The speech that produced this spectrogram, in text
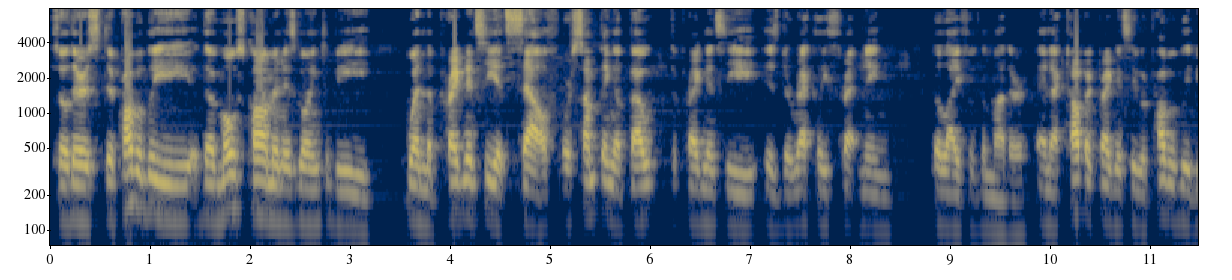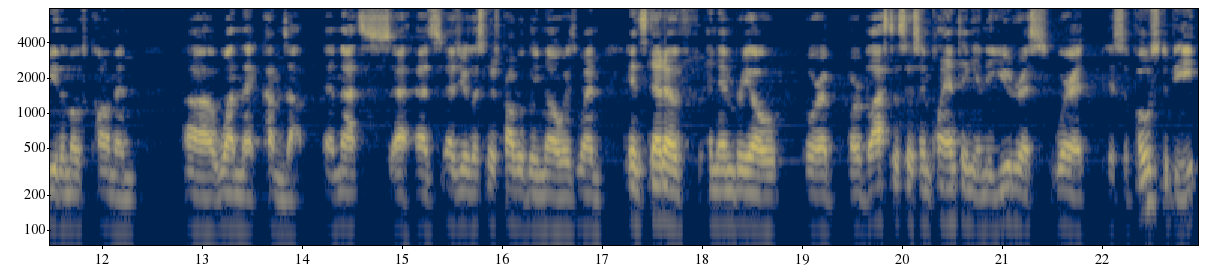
So there's the, probably the most common is going to be when the pregnancy itself or something about the pregnancy is directly threatening the life of the mother. And ectopic pregnancy would probably be the most common uh, one that comes up and that's as as your listeners probably know is when instead of an embryo or a, or blastocyst implanting in the uterus where it is supposed to be,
